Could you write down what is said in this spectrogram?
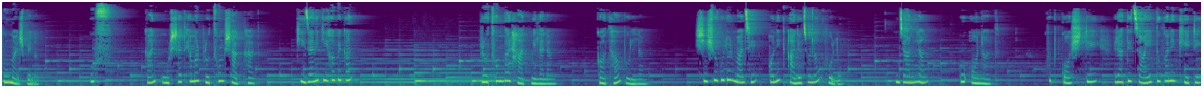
ঘুম আসবে না। উফ, কাল ওর সাথে আমার প্রথম সাক্ষাৎ। কি জানি কি হবে কাল? প্রথমবার হাত মেলালাম, কথাও বললাম। শিশুগুলোর মাঝে অনেক আলোচনাও হলো। জানলাম ও অনাথ। খুব কষ্টে রাতে চায়ের দোকানে খেটে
